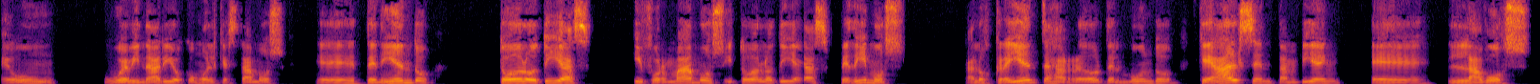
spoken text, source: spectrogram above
en un webinario como el que estamos eh, teniendo. Todos los días y formamos y todos los días pedimos a los creyentes alrededor del mundo que alcen también eh, la voz.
